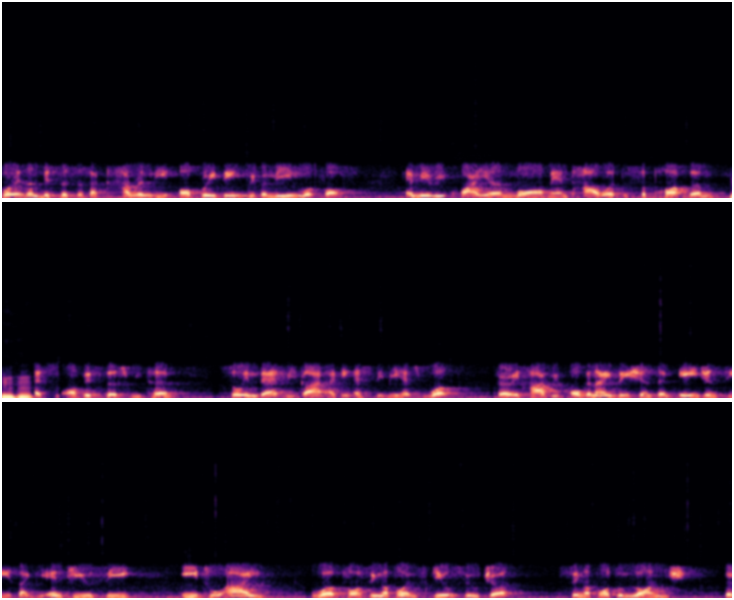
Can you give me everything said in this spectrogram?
tourism businesses are currently operating with a lean workforce and may require more manpower to support them mm-hmm. as more visitors return. So, in that regard, I think STB has worked very hard with organizations and agencies like the NTUC, E2I, Workforce Singapore, and Skills Future, Singapore to launch the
